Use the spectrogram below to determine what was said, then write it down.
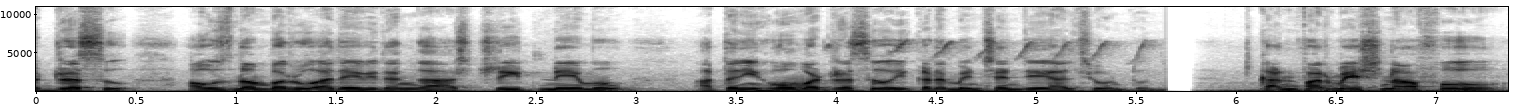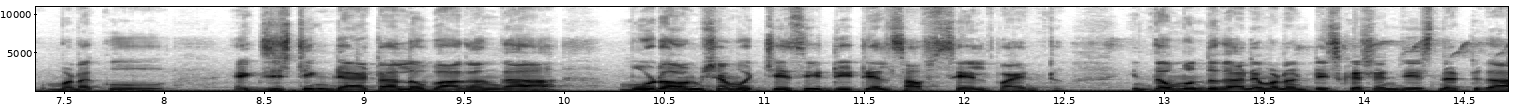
అడ్రస్సు హౌస్ నంబరు అదేవిధంగా స్ట్రీట్ నేము అతని హోమ్ అడ్రస్ ఇక్కడ మెన్షన్ చేయాల్సి ఉంటుంది. కన్ఫర్మేషన్ ఆఫ్ మనకు ఎగ్జిస్టింగ్ డేటాలో భాగంగా మూడో అంశం వచ్చేసి డీటెయిల్స్ ఆఫ్ సేల్ పాయింట్ ఇంతకుముందుగానే మనం డిస్కషన్ చేసినట్టుగా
